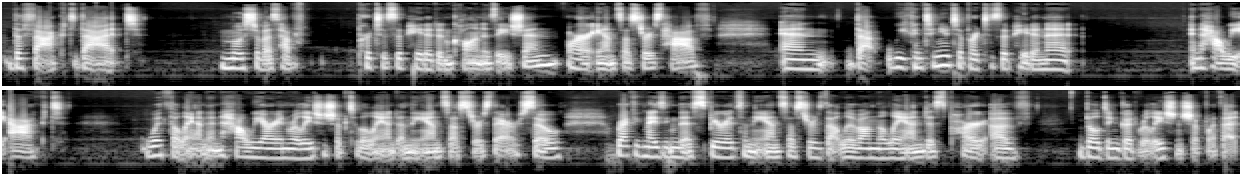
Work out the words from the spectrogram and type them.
the fact that most of us have participated in colonization, or our ancestors have, and that we continue to participate in it in how we act with the land and how we are in relationship to the land and the ancestors there. So, recognizing the spirits and the ancestors that live on the land is part of building good relationship with it.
